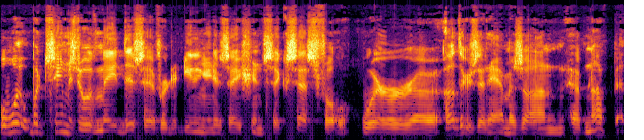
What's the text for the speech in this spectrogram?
Well, what, what seems to have made this effort at unionization successful, where uh, others at Amazon have not been?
